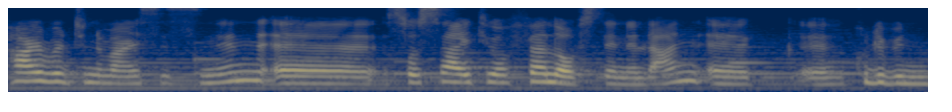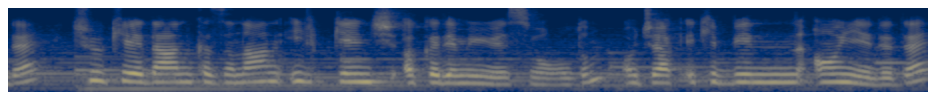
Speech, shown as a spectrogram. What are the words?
Harvard Üniversitesi'nin e, Society of Fellows denilen e, e, kulübünde Türkiye'den kazanan ilk genç akademi üyesi oldum. Ocak 2017'de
